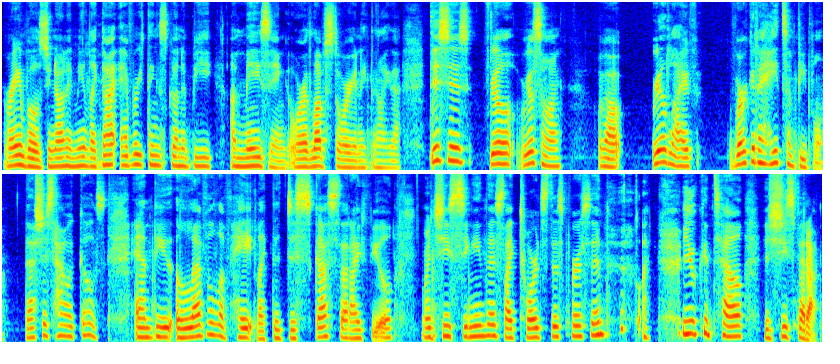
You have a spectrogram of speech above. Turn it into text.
rainbows. You know what I mean? Like not everything's going to be amazing or a love story or anything like that. This is real real song about real life. We're going to hate some people that's just how it goes. And the level of hate, like the disgust that I feel when she's singing this, like towards this person, like you can tell that she's fed up.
